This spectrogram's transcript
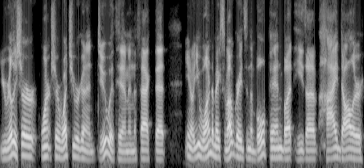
you really sure weren't sure what you were going to do with him. And the fact that, you know, you wanted to make some upgrades in the bullpen, but he's a high dollar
